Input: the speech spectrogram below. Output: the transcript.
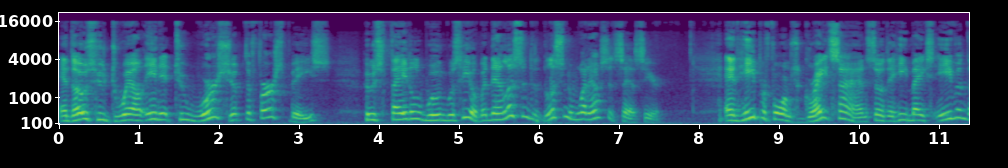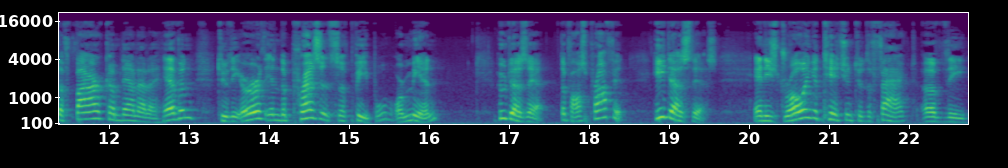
and those who dwell in it to worship the first beast whose fatal wound was healed. But now listen to listen to what else it says here. And he performs great signs so that he makes even the fire come down out of heaven to the earth in the presence of people or men. Who does that? The false prophet. He does this. And he's drawing attention to the fact of the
